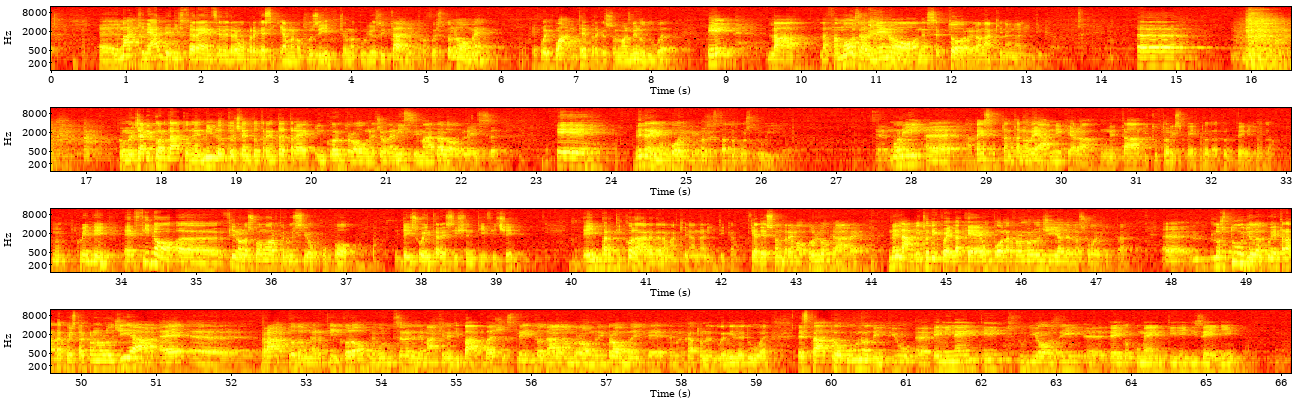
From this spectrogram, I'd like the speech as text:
Eh, le macchine alle differenze, vedremo perché si chiamano così, c'è una curiosità dietro questo nome, e poi quante, perché sono almeno due, e la, la famosa, almeno nel settore, la macchina analitica. Eh, come ho già ricordato, nel 1833 incontrò una giovanissima Ada Lovelace e vedremo poi che cosa è stato costruito. Eh, morì eh, a ben 79 anni, che era un'età di tutto rispetto dato il periodo. Mm? Quindi eh, fino, eh, fino alla sua morte lui si occupò dei suoi interessi scientifici e in particolare della macchina analitica, che adesso andremo a collocare nell'ambito di quella che è un po' la cronologia della sua vita. Eh, lo studio da cui è tratta questa cronologia è eh, tratto da un articolo, L'evoluzione delle macchine di Babbage, scritto da Alan Bromley. Bromley, che è mancato nel 2002, è stato uno dei più eh, eminenti studiosi eh, dei documenti, dei disegni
